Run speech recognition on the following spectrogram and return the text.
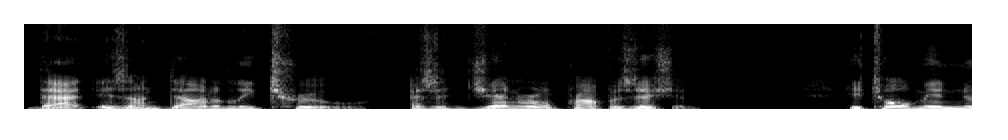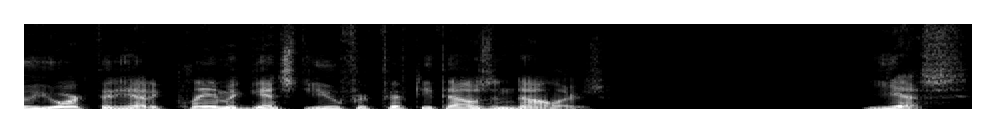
That is undoubtedly true, as a general proposition. He told me in New York that he had a claim against you for fifty thousand dollars. Yes,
